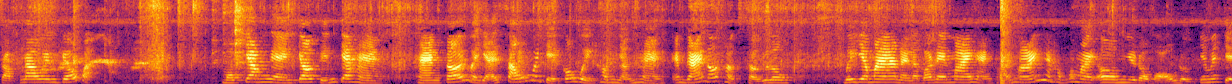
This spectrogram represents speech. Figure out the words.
Sọc nâu em chốt ạ. À. 100 ngàn cho kiểm tra hàng. Hàng tới mà giải xấu mấy chị có quyền không nhận hàng. Em gái nói thật sự luôn. Pyjama này là bên em may hàng thoải mái nha, không có may ôm như đồ bộ được nha mấy chị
